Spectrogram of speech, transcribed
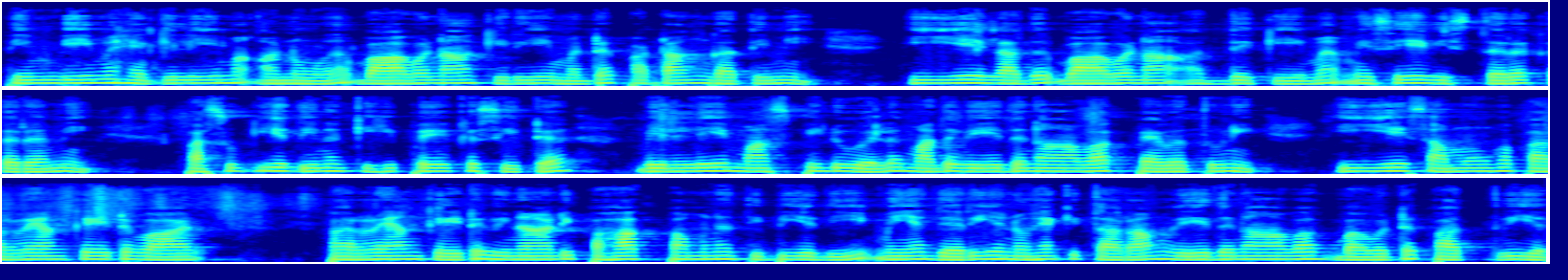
පිම්බීම හැකිලිම අනුව භාවනා කිරීමට පටන් ගතිමි. ඊයේ ලද භාවනා අත්දැකීම මෙසේ විස්තර කරමි. පසුගිය දින කිහිපයක සිට බෙල්ලේ මස් පිඩුවල මද වේදනාවක් පැවතුණි. ඊයේ සමූහ පර්යංකයට පර්යංකයට විනාඩි 5ක් පමණ තිබියදී මෙය දැරිය නොහැකි තරම් වේදනාවක් බවට පත්විය.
